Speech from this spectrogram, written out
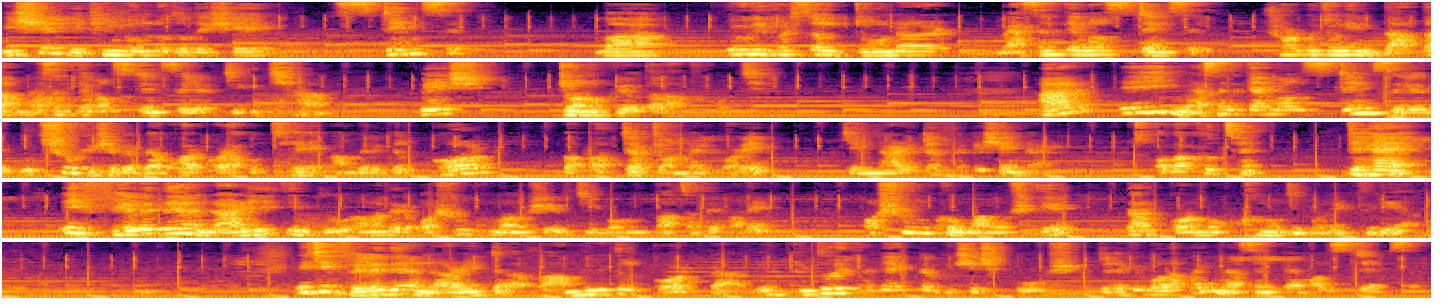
বিশ্বের বিভিন্ন উন্নত দেশে স্টেম সেল বা universal donor mesenchymal stem cell সর্বজনীন দাতা ম্যাসেনকেমাল স্টেম সেলের চিকিৎসা বেশ জনপ্রিয়তা লাভ করছে। আর এই ম্যাসেনকাইমাল স্টেম সেলের উৎস হিসেবে ব্যবহার করা হচ্ছে আম্বেরিক্যাল কর্ড বা বাচ্চার জন্মের পরে যে নারীটা থাকে সেই নারী। অবাক হচ্ছেন যে হ্যাঁ এই ফেলে দেয়া নারী কিন্তু আমাদের অসংখ্য মানুষের জীবন বাঁচাতে পারে, অসংখ্য মানুষকে তার কর্মক্ষম জীবনে ফিরিয়ে আনতে পারে। এই যে ফেলে দেয়া নারীটা বা আম্বিলিক্যাল কর্ডটা এর ভিতরে থাকে একটা বিশেষ কোষ, যেটাকে বলা হয় ম্যাসেনকাইমাল স্টেম সেল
